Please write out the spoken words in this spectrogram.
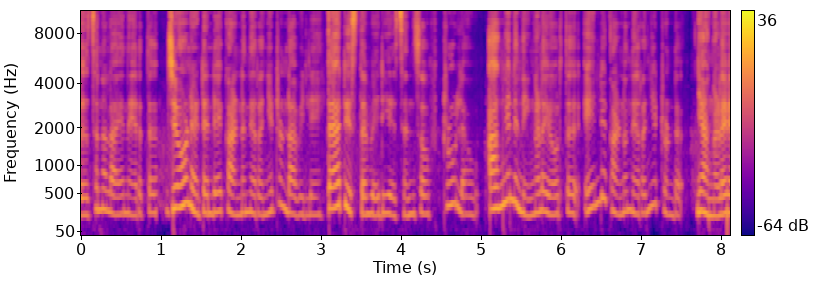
പേഴ്സണലായ നേരത്ത് ജോൺ ഏട്ടന്റെ കണ്ണ് നിറഞ്ഞിട്ടുണ്ടാവില്ലേ? That is the very essence of true love അങ്ങനെ നിങ്ങളെ ഓർത്ത് എന്റെ കണ്ണ് നിറഞ്ഞിട്ടുണ്ട്. ഞങ്ങളെ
